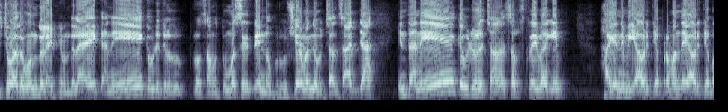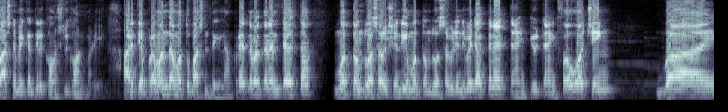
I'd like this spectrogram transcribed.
ಇಷ್ಟವಾದ್ರೆ ಒಂದು ಲೈಕ್ ಒಂದು ಲೈಕ್ ಅನೇಕ ವಿಡಿಯೋ ಪ್ರೋತ್ಸಾಹ ತುಂಬಾ ಸಿಗುತ್ತೆ. ಇನ್ನೊಬ್ಬರು ಶೇರ್ ಮಾಡಿ ನೀವು ಸಾಧ್ಯ. ಇಂಥ ಅನೇಕ ವಿಡಿಯೋ ಚಾನಲ್ ಸಬ್ಸ್ಕ್ರೈಬ್ ಆಗಿ ಹಾಗೆ ನಿಮಗೆ ಯಾವ ರೀತಿಯ ಪ್ರಬಂಧ, ಯಾವ ರೀತಿಯ ಭಾಷಣ ಬೇಕಂತೇಳಿ ಕೌನ್ಸಿಲಿಂಗ್ ಆನ್ ಮಾಡಿ. ಆ ರೀತಿಯ ಪ್ರಬಂಧ ಮತ್ತು ಭಾಷಣ ತೆಗೆಲ್ಲ ಪ್ರಯತ್ನ ಮಾಡ್ತೇನೆ ಅಂತ ಹೇಳ್ತಾ, ಮತ್ತೊಂದು ಹೊಸ ವಿಷಯದೊಂದಿಗೆ ಮತ್ತೊಂದು ಹೊಸ ವಿಡಿಯೋ ಭೇಟಿ ಆಗ್ತೇನೆ thank you thank for watching bye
